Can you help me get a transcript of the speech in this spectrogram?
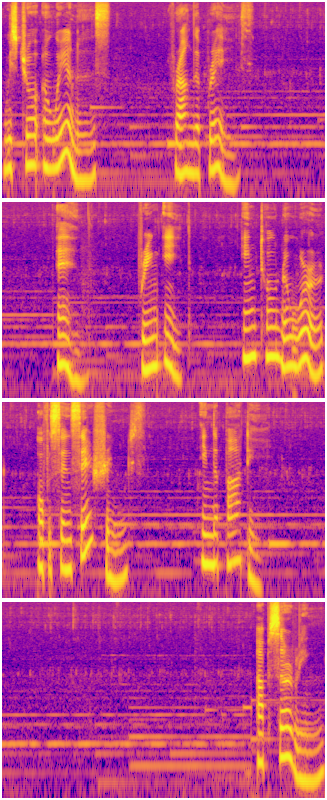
withdraw awareness from the breath and bring it into the world of sensations in the body. Observing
